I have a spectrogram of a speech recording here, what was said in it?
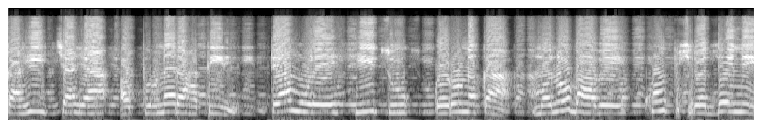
काही इच्छा ह्या अपूर्ण राहतील. त्यामुळे ही चूक करू नका. मनोभावे खूप श्रद्धेने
